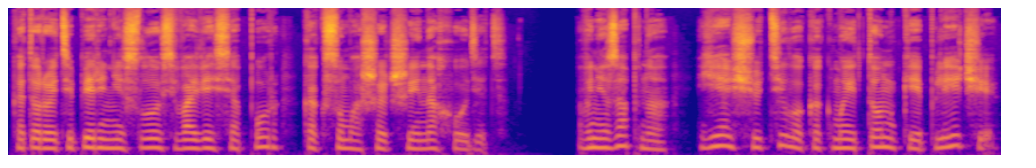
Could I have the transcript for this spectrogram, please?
которое теперь неслось во весь опор, как сумасшедший находец. Внезапно я ощутила, как мои тонкие плечи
